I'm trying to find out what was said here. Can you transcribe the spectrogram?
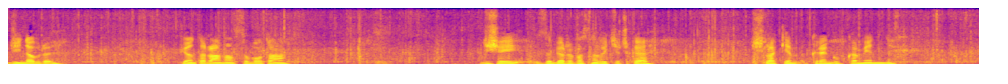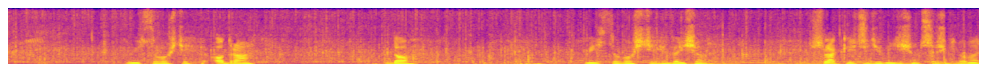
Dzień dobry. Piąta rano, sobota. Dzisiaj zabiorę Was na wycieczkę szlakiem kręgów kamiennych w miejscowości Odra do miejscowości Węsiory. Szlak liczy 96 km.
